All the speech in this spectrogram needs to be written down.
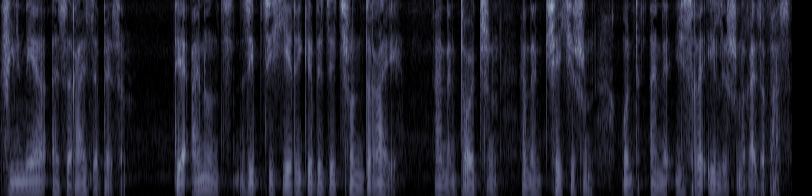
viel mehr als Reisepässe. Der 71-Jährige besitzt schon drei, einen deutschen, einen tschechischen und einen israelischen Reisepass.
